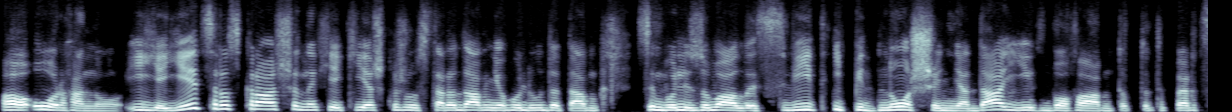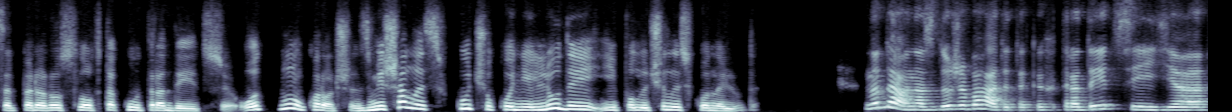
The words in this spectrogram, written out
органу, і яєць розкрашених, які я ж кажу, стародавнього люда там символізували світ і підношення да, їх богам. Тобто тепер це переросло в таку традицію. От, ну коротше, змішались в кучу коні люди і получились конелюди. Ну да, у нас дуже багато таких традицій, е,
